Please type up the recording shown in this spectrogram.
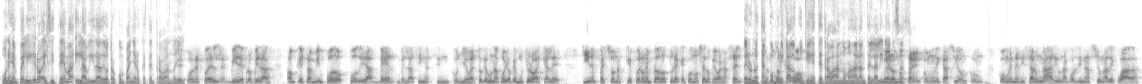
pones en peligro el sistema y la vida de otros compañeros que estén trabajando allí. Eh, pones pues el vida de propiedad, aunque también puedo podría ver, ¿verdad? Sin, sin conllevar esto que es un apoyo que muchos de los alcaldes tienen personas que fueron empleados de la autoridad que conocen lo que van a hacer. Pero no están pero comunicados tampoco, con quien esté trabajando más adelante en la línea. Pero quizás. no están en comunicación con, con energizar un área, una coordinación adecuada,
